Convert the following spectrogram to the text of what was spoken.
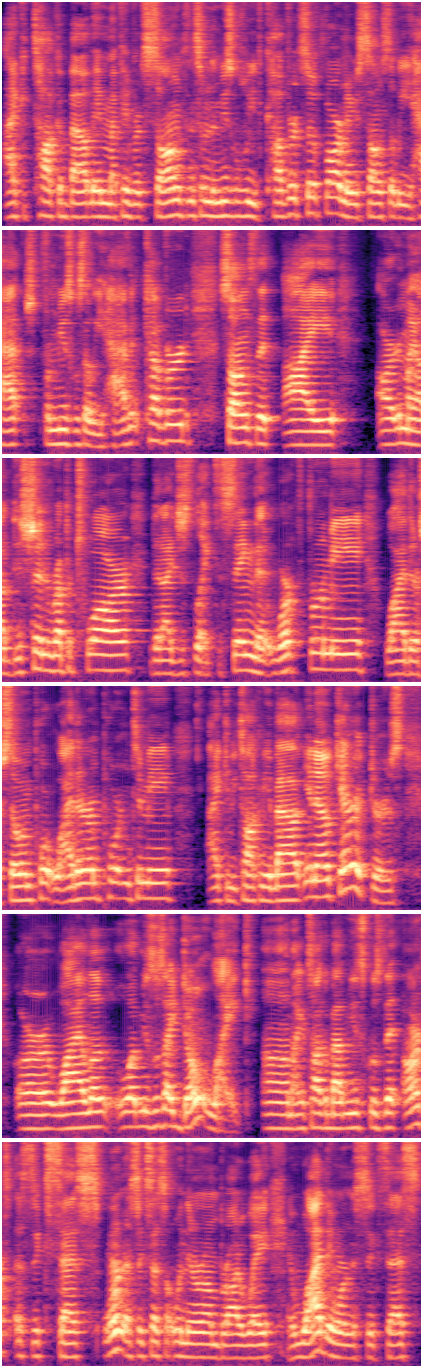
I could talk about maybe my favorite songs and some of the musicals we've covered so far. Maybe songs that we had from musicals that we haven't covered, songs that I are in my audition repertoire that I just like to sing that work for me, why they're so important, why they're important to me. I could be talking about, you know, characters or why I love what musicals I don't like. Um, I can talk about musicals that aren't a success, weren't a success when they were on Broadway, and why they weren't a success.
